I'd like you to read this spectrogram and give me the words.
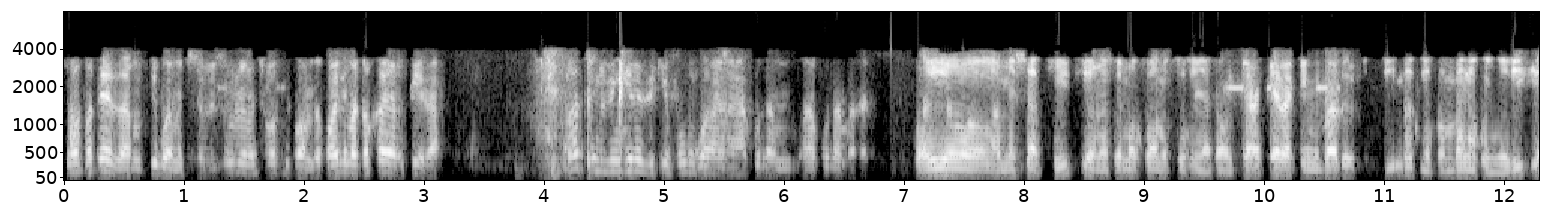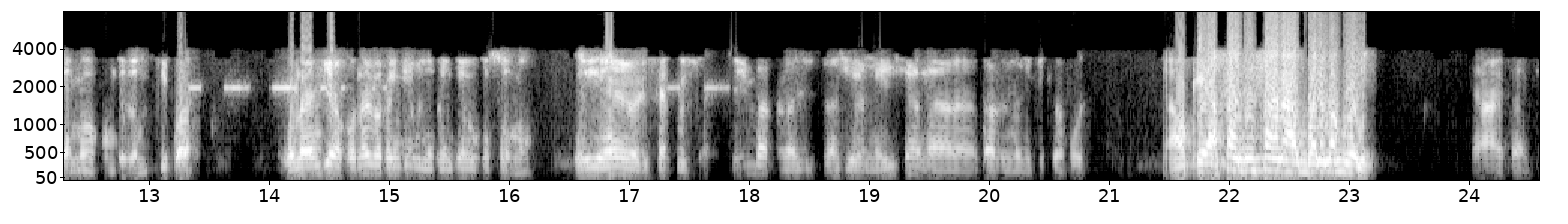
tumepoteza. Mtibwa amecheza vizuri, amechukua kikombe. Kwa hiyo ni matokeo ya mpira. Timu zingine zikifungwa hakuna hakuna matatizo. Kwa hiyo amesha twiti, amesema kuwa ametoka kwenye akaunti yake, lakini bado Simba tunapambana kwenye ligi. Amewapongeza Mtibwa, kuna njia unaweza kaingia kwenye akaunti yako ukasoma. Kwa hiyo hayo yalishakwisha. Simba tunajua imeisha na bado ni mwenyekiti wa bodi. Okay, asante sana bwana Magoli. Asante.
